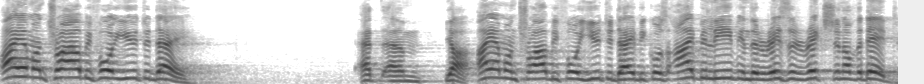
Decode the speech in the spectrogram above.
I am on trial before you today. At um yeah, I am on trial before you today because I believe in the resurrection of the dead.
